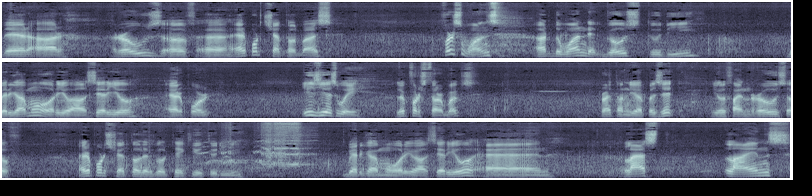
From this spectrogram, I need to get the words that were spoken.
there are rows of uh, airport shuttle bus First ones are the one that goes to the Bergamo Orio al Serio airport. Easiest way, look for Starbucks. Right on the opposite, you'll find rows of airport shuttle that will take you to the Bergamo Orio al Serio and last lines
